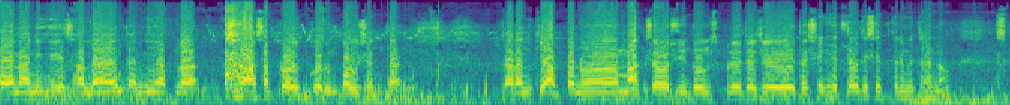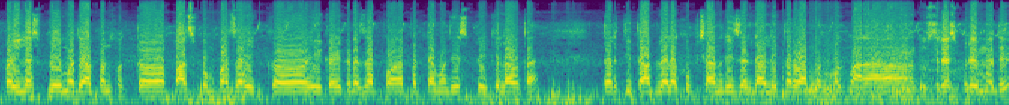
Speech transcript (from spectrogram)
तण आणि हे झालं आहे त्यांनी आपला असा प्रयोग करून पाहू शकता. कारण की आपण मागच्या वर्षी दोन स्प्रे त्याचे तसे घेतले होते शेतकरी मित्रांनो. पहिल्या स्प्रेमध्ये आपण फक्त पाच पंपाचा एक एका एकराचा प- पट्ट्यामध्ये स्प्रे केला होता. तर तिथं आपल्याला खूप छान रिझल्ट आले तर आपण मग दुसऱ्या स्प्रेमध्ये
